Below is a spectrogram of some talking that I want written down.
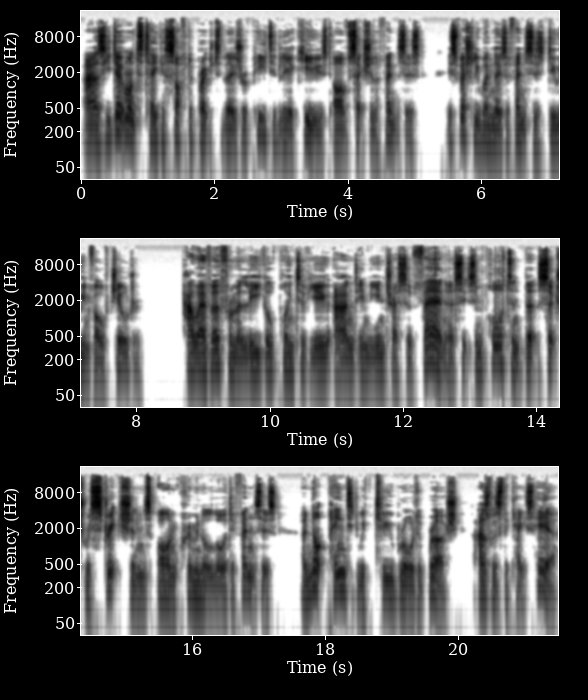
as you don't want to take a soft approach to those repeatedly accused of sexual offences, especially when those offences do involve children. However, from a legal point of view and in the interests of fairness, it's important that such restrictions on criminal law defences are not painted with too broad a brush, as was the case here,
